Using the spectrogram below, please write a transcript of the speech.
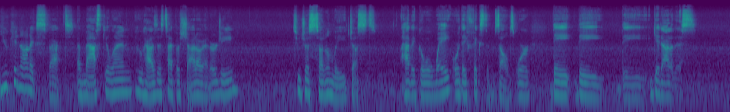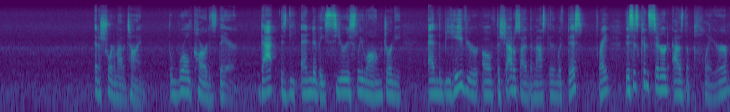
you cannot expect a masculine who has this type of shadow energy to just suddenly just have it go away or they fix themselves or they they they get out of this in a short amount of time. The world card is there. That is the end of a seriously long journey. And the behavior of the shadow side of the masculine with this, right? This is considered as the player,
